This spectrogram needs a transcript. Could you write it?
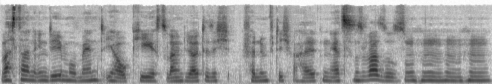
Was dann in dem Moment, ja, okay ist, solange die Leute sich vernünftig verhalten. Es war so, so hm, hm, hm.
